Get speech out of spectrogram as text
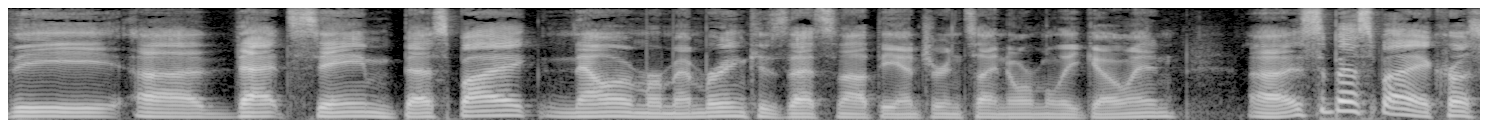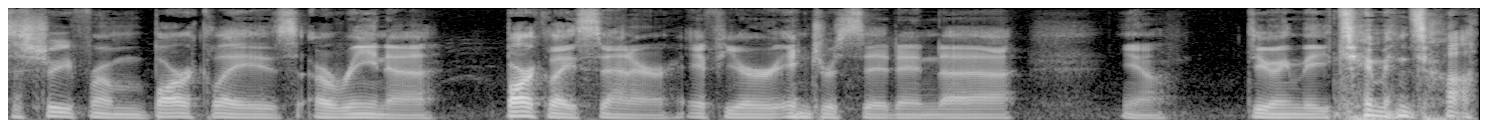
The uh that same Best Buy, now I'm remembering because that's not the entrance I normally go in. Uh it's the Best Buy across the street from Barclays Arena, Barclays Center, if you're interested in uh you know, doing the Tim and Tom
